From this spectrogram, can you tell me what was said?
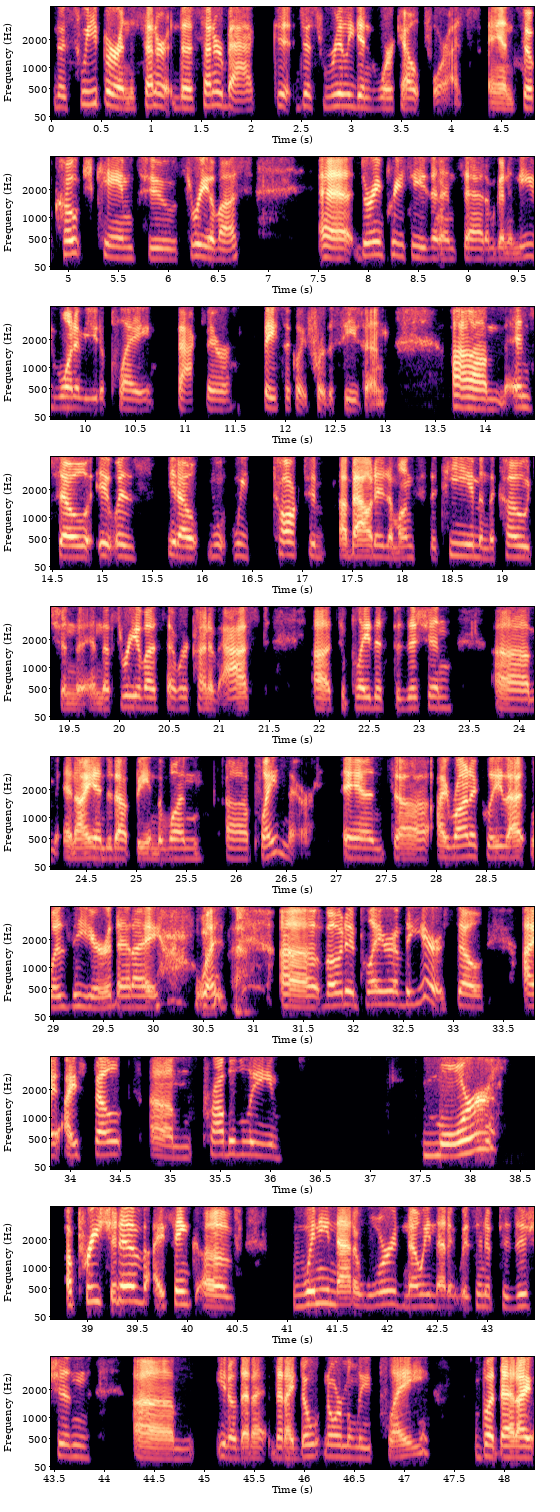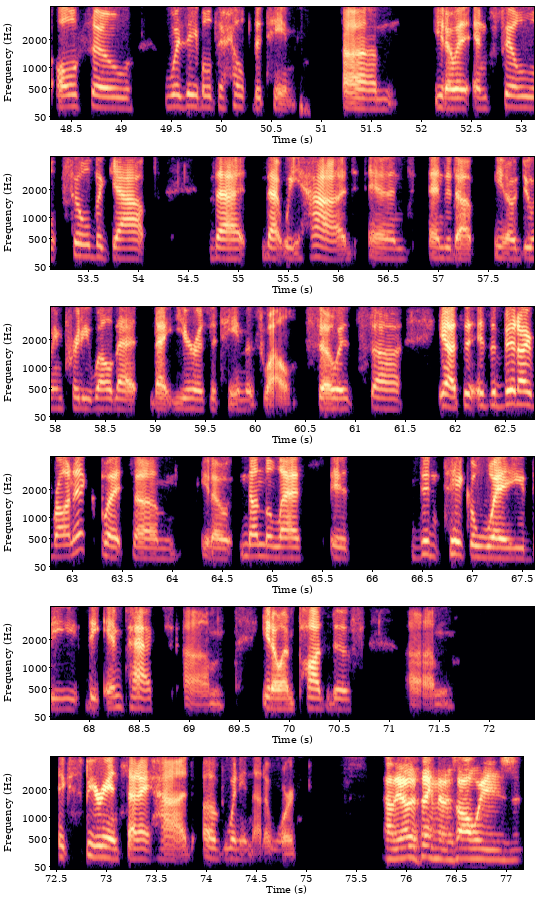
the sweeper and the center the center back d- just really didn't work out for us. And so coach came to three of us uh, during preseason and said, "I'm going to need one of you to play back there, basically for the season." Um, and so it was, you know, w- we talked to, about it amongst the team and the coach and the and the three of us that were kind of asked uh, to play this position, um, and I ended up being the one uh, playing there. And uh, ironically, that was the year that I was uh, voted Player of the Year. So I, I felt um, probably more appreciative, I think, of winning that award, knowing that it was in a position, um, you know, that I that I don't normally play, but that I also was able to help the team, um, you know, and fill fill the gap that that we had, and ended up, you know, doing pretty well that that year as a team as well. So it's uh, yeah, it's a, it's a bit ironic, but um, you know, nonetheless, it didn't take away the the impact, um, you know, and positive um, experience that I had of winning that award. Now, the other thing that is always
